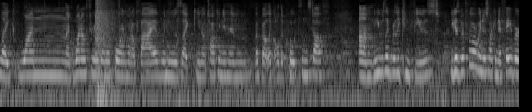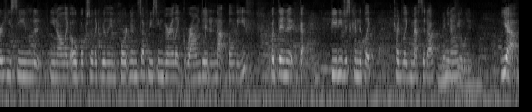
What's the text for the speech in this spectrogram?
like one like 103 104 and 105 when he was like you know talking to him about like all the quotes and stuff um, he was like really confused because before when he was talking to faber he seemed you know like oh books are like really important and stuff and he seemed very like grounded in that belief but then it got Beatty just kind of like tried to like mess it up you know yeah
